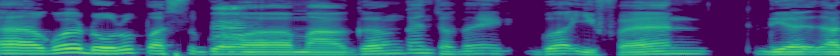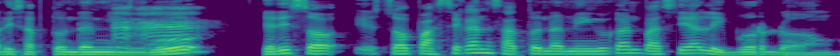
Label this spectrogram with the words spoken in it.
Eh gua dulu pas gua magang kan contohnya gua event dia hari Sabtu dan Minggu. Jadi so so pasti kan Sabtu dan Minggu kan pasti ya libur dong.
